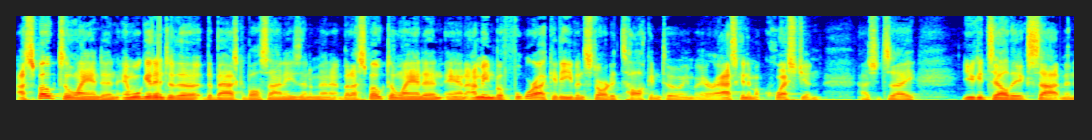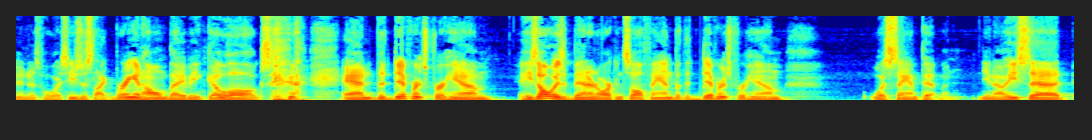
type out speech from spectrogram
I spoke to Landon, and we'll get into the, the basketball signees in a minute, but I spoke to Landon, and I mean, before I could even started talking to him or asking him a question, I should say, you could tell the excitement in his voice. He's just like, bring it home, baby. Go hogs. and the difference for him he's always been an Arkansas fan, but the difference for him was Sam Pittman. You know, he said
